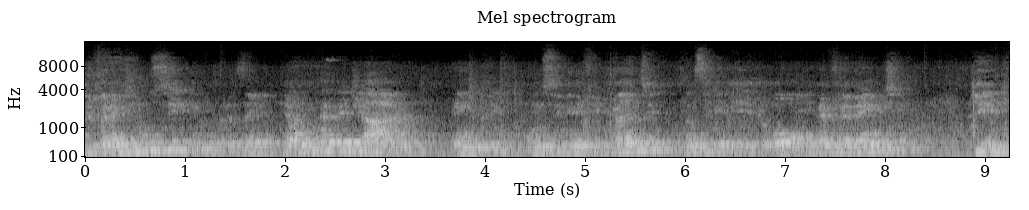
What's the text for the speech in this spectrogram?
Diferente de um signo, por exemplo, que é um intermediário entre um significante ou um referente que,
